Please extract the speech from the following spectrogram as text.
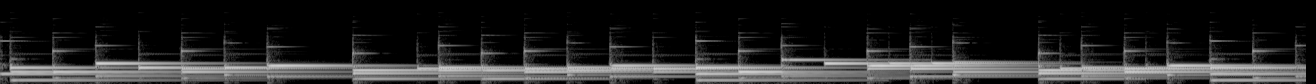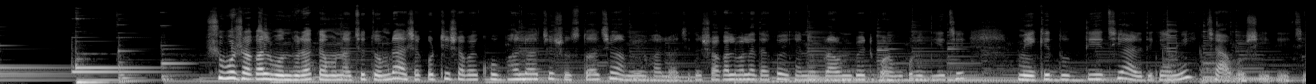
শুভ সকাল বন্ধুরা, কেমন আছো তোমরা? আশা করছি সবাই খুব ভালো আছো, সুস্থ আছো, আমিও ভালো আছি। তো সকালবেলা দেখো, এখানে ব্রাউন ব্রেড গরম করে দিয়েছি, মেয়েকে দুধ দিয়েছি, আর এদিকে আমি চা বসিয়ে দিয়েছি।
